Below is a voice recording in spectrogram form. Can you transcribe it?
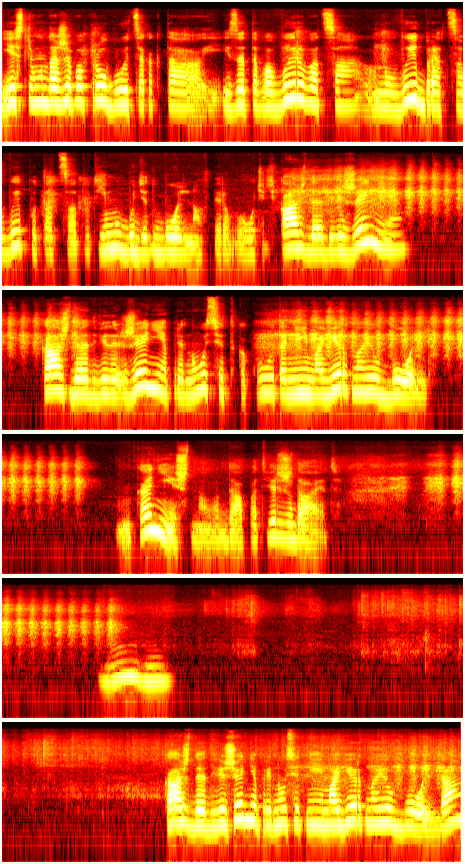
Если он даже попробуется как-то из этого вырваться, ну, выбраться, выпутаться, тут ему будет больно в первую очередь. Каждое движение, каждое движение приносит какую-то неимоверную боль. Конечно, вот да, подтверждает. Угу. Каждое движение приносит неимоверную боль, да?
